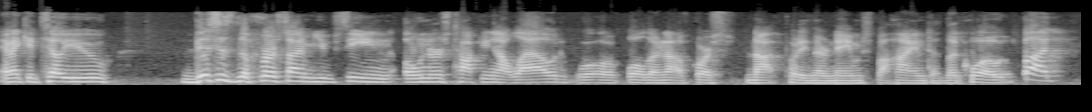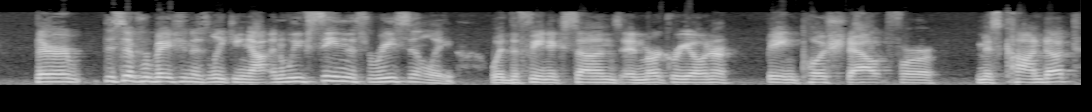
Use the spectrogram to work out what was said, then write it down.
And I can tell you, this is the first time you've seen owners talking out loud. Well, uh, well they're not, of course, not putting their names behind the quote, but their this information is leaking out. And we've seen this recently with the Phoenix Suns and Mercury owner being pushed out for misconduct.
